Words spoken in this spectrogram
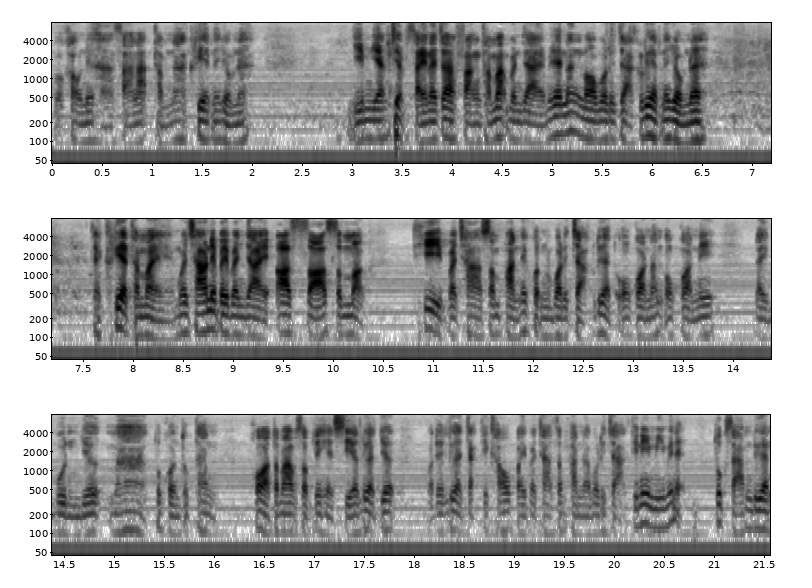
พวกเข้าเนื้อหาสาระทำหน้าเครียดนะโยมนะ ยิ้มแย้มเจ็บใสนะจ้าฟังธรรมะบรรยาย ไม่ได้นั่งรอบริจาคเลือดนะโยมนะจะเครียดทำไม เมื่อเช้านี้ไปบรรยายอาสาสมัคร ที่ประชาสัมพันธ์ให้คนมาบริจาคเลือดองค์กรนั้นองค์กรนี้ได้บุญเยอะมากทุกคนทุกท่านพ่อตมาประสบเหตุเสียเลือดเยอะพอได้เลือดจากที่เขาไปประชาสัมพันธ์มาบริจาคที่นี่มีไหมเนี่ยทุกสามเดือน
